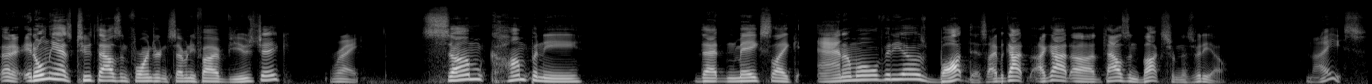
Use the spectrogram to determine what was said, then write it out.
it only has 2,475 views, Jake. Right. Some company that makes like animal videos bought this. I got I got uh, a thousand bucks from this video. Nice.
